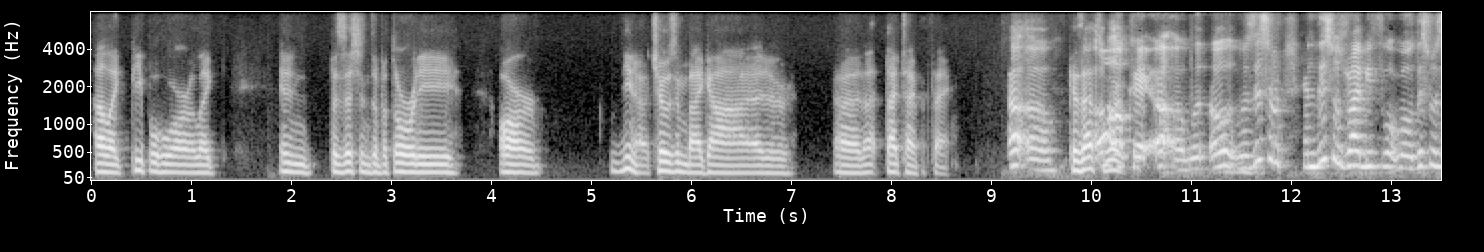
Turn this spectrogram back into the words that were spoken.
how like people who are like in positions of authority are you know chosen by God or uh, that that type of thing Uh oh. because that's Oh, what okay. Uh oh. Oh, was this? And this was right before. Well, this was,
